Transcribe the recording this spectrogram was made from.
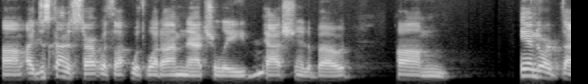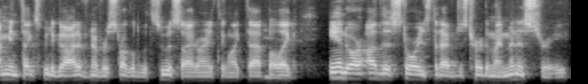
um, I just kind of start with uh, with what I'm naturally mm-hmm. passionate about. Um, and or i mean thanks be to god i've never struggled with suicide or anything like that yeah. but like and or other stories that i've just heard in my ministry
